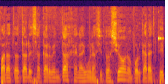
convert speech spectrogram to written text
para tratar de sacar ventaja en alguna situación o por carácter.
